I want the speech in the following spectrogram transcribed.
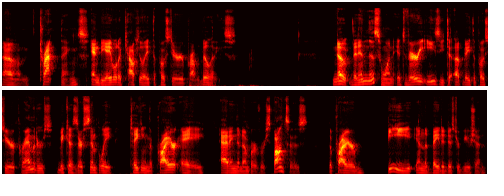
um, track things and be able to calculate the posterior probabilities. Note that in this one, it's very easy to update the posterior parameters because they're simply taking the prior A, adding the number of responses, the prior B in the beta distribution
